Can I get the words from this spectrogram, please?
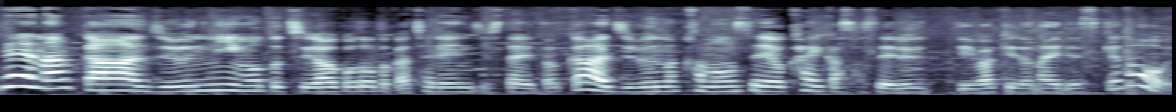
でなんか自分にもっと違うこととかチャレンジしたりとか自分の可能性を開花させるっていうわけじゃないですけど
